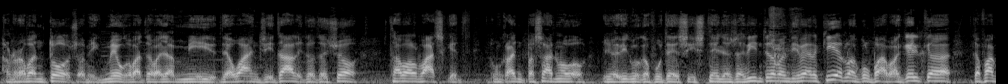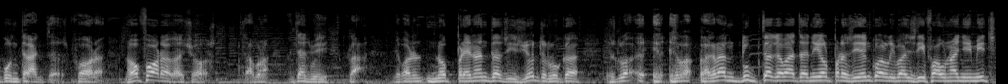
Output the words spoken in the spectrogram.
el Reventós, amic meu, que va treballar amb mi 10 anys i tal, i tot això, estava al bàsquet, com que l'any passat no, jo dic que fotés cistelles a dintre, van dir, a veure, qui és la culpable? Aquell que, que fa contractes, fora. No fora d'això. Estava- Entens? Vull dir, clar, llavors no prenen decisions, és, que, és, la, és la, la gran dubte que va tenir el president quan li vaig dir fa un any i mig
